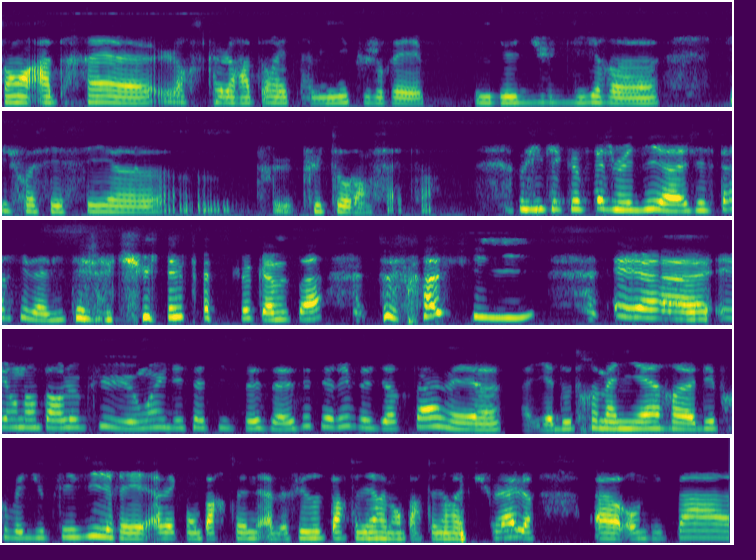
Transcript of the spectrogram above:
sens après euh, lorsque le rapport est terminé que j'aurais mieux dû dire euh, qu'il faut cesser euh, plus, tôt en fait. Oui, quelquefois je me dis j'espère qu'il va vite éjaculer parce que comme ça ce sera fini et, on n'en parle plus. Au moins il est satisfait. C'est terrible de dire ça mais il y a d'autres manières d'éprouver du plaisir et avec mon partenaire, avec les autres partenaires et mon partenaire actuel, on n'est pas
